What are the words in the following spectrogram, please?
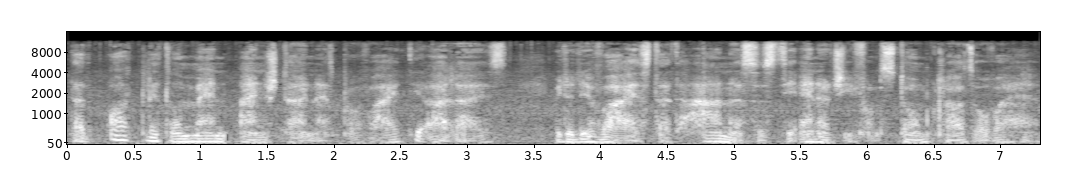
that odd little man Einstein has provided the Allies with a device that harnesses the energy from storm clouds overhead.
